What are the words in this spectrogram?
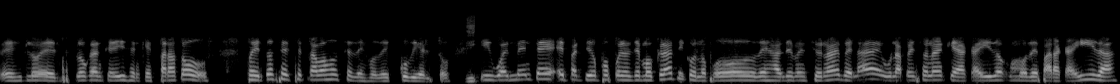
es lo el eslogan que dicen que es para todos, pues entonces ese trabajo se dejó descubierto. Y- Igualmente el Partido Popular Democrático, no puedo dejar de mencionar, ¿verdad? Una persona que ha caído como de paracaídas,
